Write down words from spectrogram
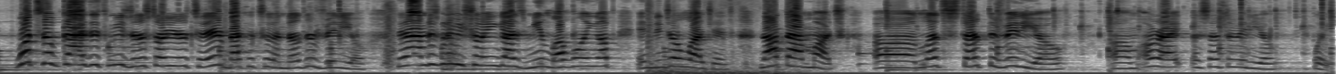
What's up guys, it's me Zerstar here. Today I'm back into another video. Today I'm just going to be showing you guys me leveling up in Ninja Legends. Not that much. Uh, let's start the video. Um, alright, let's start the video. Wait.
